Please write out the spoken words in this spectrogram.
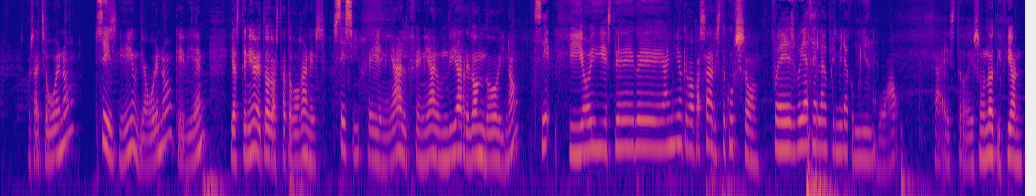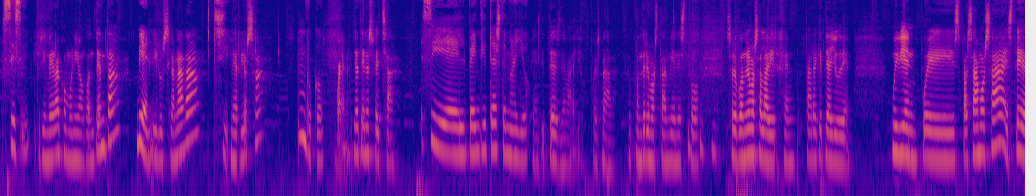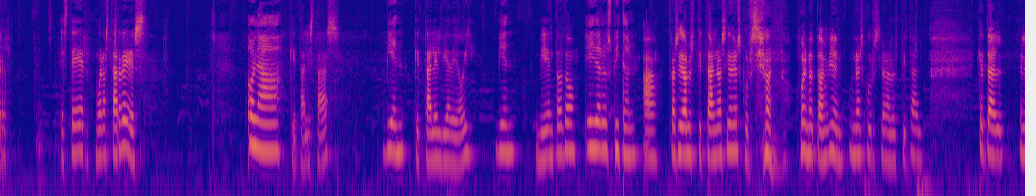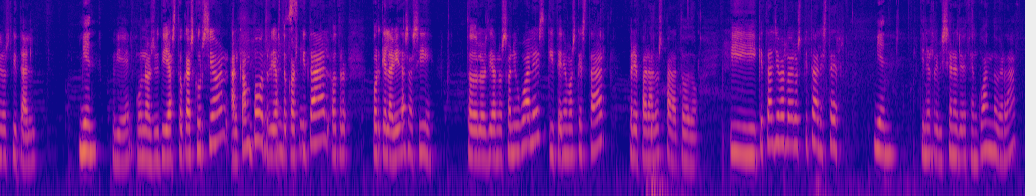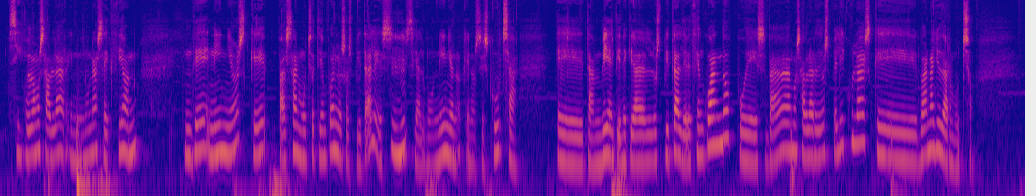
¿Os ha hecho bueno? Sí. Sí, un día bueno, qué bien. Y has tenido de todo, hasta toboganes. Sí, sí. Genial, genial. Un día redondo hoy, ¿no? Sí. Y hoy, este eh, año, ¿qué va a pasar? ¿Este curso? Pues voy a hacer la primera comunión. ¡Wow! O sea, esto es una notición. Sí, sí. Primera comunión, ¿contenta? Bien. ¿Ilusionada? Sí. ¿Nerviosa? Un poco. Bueno, ya tienes fecha. Sí, el 23 de mayo. 23 de mayo. Pues nada, lo pondremos también esto, se lo pondremos a la Virgen para que te ayude. Muy bien, pues pasamos a Esther. Esther, buenas tardes. Hola, ¿Qué tal estás? bien, ¿Qué tal el día de hoy? bien. ¿Bien todo? He ido al hospital. Ah, tú has ido al hospital, no has ido de excursión. ¿no? Bueno, también, una excursión al hospital. ¿Qué tal en el hospital? Bien, Bien, unos días toca excursión al campo, otros días toca hospital, otro porque la vida es así. Todos los días no son iguales y tenemos que estar preparados para todo. ¿Y qué tal llevas lo del hospital, Esther? bien. Tienes revisiones de vez en cuando, ¿verdad? Sí. Hoy vamos a hablar en una sección de niños que pasan mucho tiempo en los hospitales. Si algún niño que nos escucha eh, también tiene que ir al hospital de vez en cuando, pues vamos a hablar de dos películas que van a ayudar mucho.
